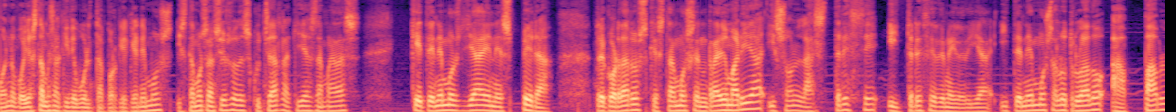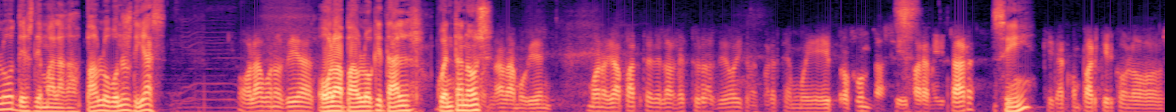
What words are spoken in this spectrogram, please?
Bueno, pues ya estamos aquí de vuelta porque queremos y estamos ansiosos de escuchar aquellas llamadas que tenemos ya en espera. Recordaros que estamos en Radio María y son las 13 y 13 de mediodía y tenemos al otro lado a Pablo desde Málaga. Pablo, buenos días. Hola, buenos días. Hola Pablo, ¿qué tal? Cuéntanos. Nada, muy bien. Bueno, ya aparte de las lecturas de hoy, que me parecen muy profundas y para meditar, ¿Sí? quería compartir con los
